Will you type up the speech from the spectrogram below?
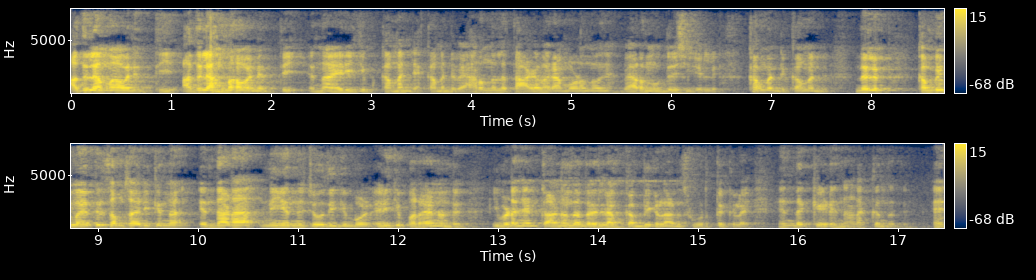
അതിലമ്മാവനെത്തി അതിലമ്മാവനെത്തി എന്നായിരിക്കും കമന്റ് കമന്റ് വേറെ ഒന്നുമില്ല താഴെ വരാൻ പോണെന്ന് പറഞ്ഞാൽ വേറെ ഒന്നും ഉദ്ദേശിക്കൽ കമന്റ് കമന്റ് എന്തായാലും കമ്പിമയത്തിൽ സംസാരിക്കുന്ന എന്താടാ നീ എന്ന് ചോദിക്കുമ്പോൾ എനിക്ക് പറയാനുണ്ട് ഇവിടെ ഞാൻ കാണുന്നതെല്ലാം കമ്പികളാണ് സുഹൃത്തുക്കളെ. എന്തൊക്കെയാണ് നടക്കുന്നത്? ഏ?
